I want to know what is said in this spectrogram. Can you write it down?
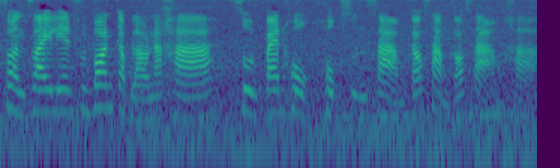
สนใจเรียนฟุตบอลกับเรานะคะ 0866039393 ค่ะ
